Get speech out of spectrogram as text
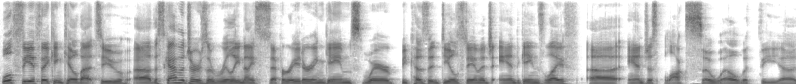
We'll see if they can kill that too. Uh, the Scavenger is a really nice separator in games where because it deals damage and gains life uh, and just blocks so well with the uh,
